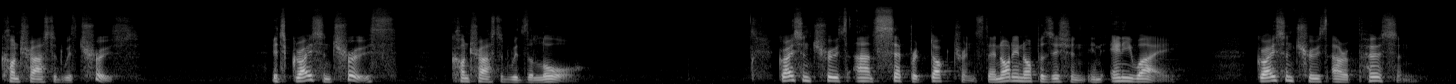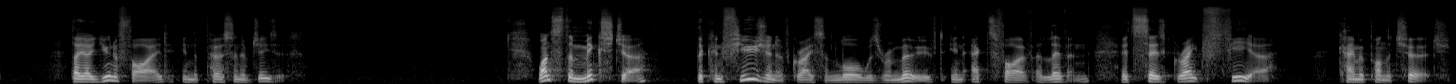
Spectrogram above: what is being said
contrasted with truth, it's grace and truth contrasted with the law. Grace and truth aren't separate doctrines, they're not in opposition in any way. Grace and truth are a person, they are unified in the person of Jesus. Once the mixture, the confusion of grace and law was removed in Acts 5:11, it says great fear came upon the church.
